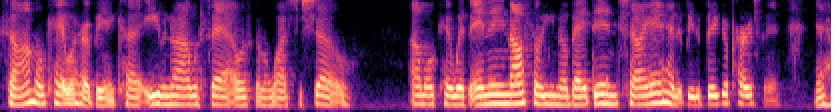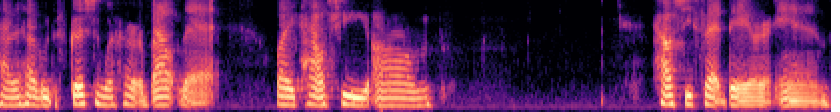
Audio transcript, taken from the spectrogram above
So I'm okay with her being cut, even though I was sad I was going to watch the show. I'm okay with it. And then also, you know, back then Cheyenne had to be the bigger person and had to have a discussion with her about that, like how she um how she sat there and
